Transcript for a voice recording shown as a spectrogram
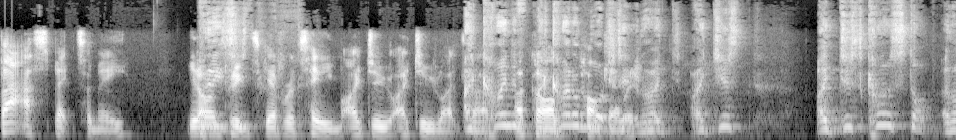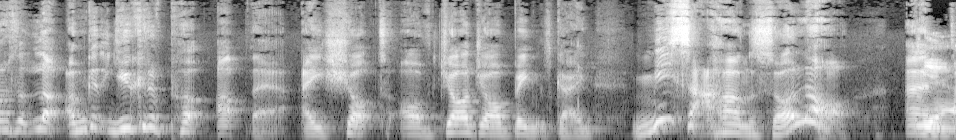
that aspect to me. You know, I'm putting together a team. I do. I do like that. I kind of, I, can't, kind of watched it, and I, I just, I just kind of stopped, and I was like, look, I'm gonna. You could have put up there a shot of Jar Jar Binks going, "Misa Han Solo," and Yeah.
